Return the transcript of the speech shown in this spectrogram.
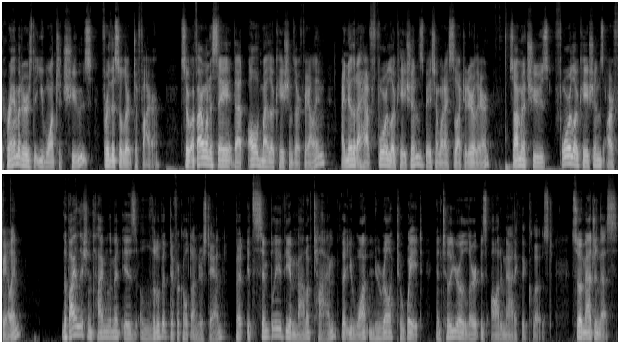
parameters that you want to choose for this alert to fire. So if I want to say that all of my locations are failing, I know that I have four locations based on what I selected earlier. So I'm going to choose four locations are failing. The violation time limit is a little bit difficult to understand, but it's simply the amount of time that you want New Relic to wait until your alert is automatically closed. So imagine this.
